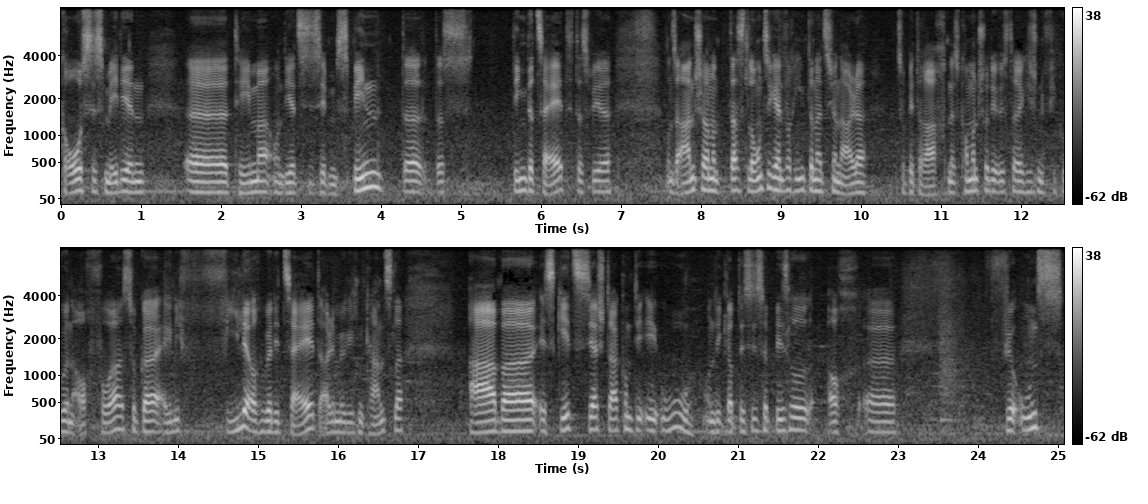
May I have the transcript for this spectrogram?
großes Medienthema äh, und jetzt ist eben Spin, der, das Ding der Zeit, das wir uns anschauen und das lohnt sich einfach internationaler zu betrachten. Es kommen schon die österreichischen Figuren auch vor, sogar eigentlich viele auch über die Zeit, alle möglichen Kanzler. Aber es geht sehr stark um die EU und ich glaube, das ist ein bisschen auch äh, für uns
